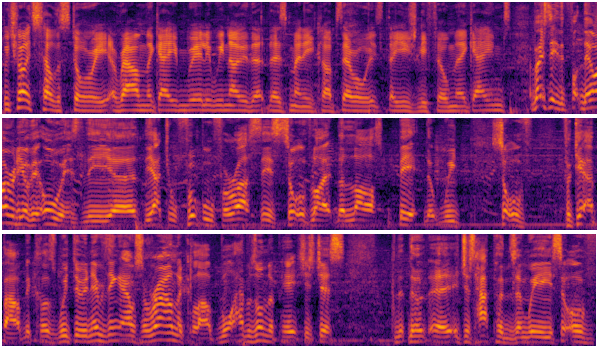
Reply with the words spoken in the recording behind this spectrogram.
We try to tell the story around the game. Really, we know that there's many clubs. They're always they usually film their games. Basically, the, the irony of it all is the uh, the actual football for us is sort of like the last bit that we sort of forget about because we're doing everything else around the club. What happens on the pitch is just the, the, uh, it just happens, and we sort of.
